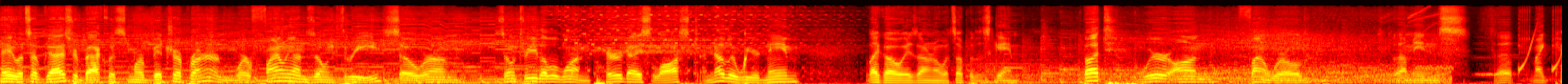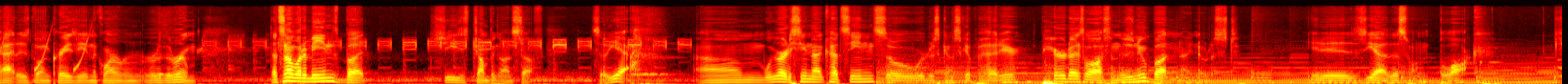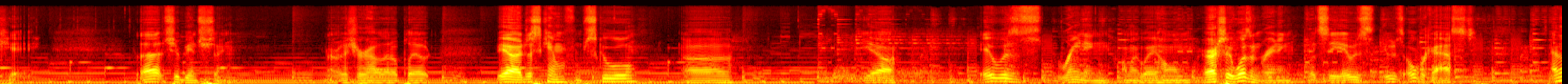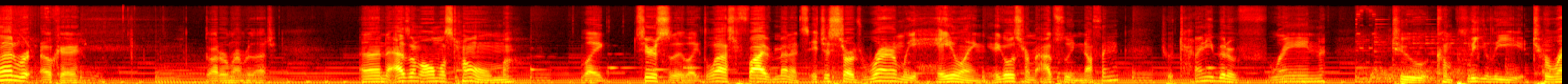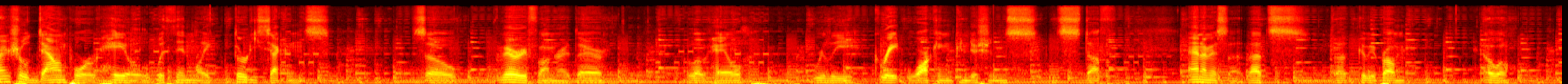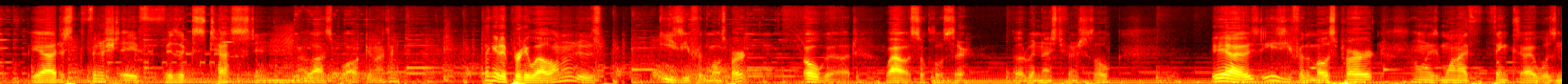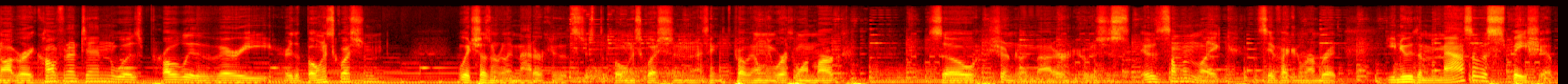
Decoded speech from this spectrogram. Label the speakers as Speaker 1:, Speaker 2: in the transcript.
Speaker 1: Hey, what's up guys? We're back with some more Bit Trip Runner, and we're finally on Zone 3. So we're on Zone 3, Level 1, Paradise Lost. Another weird name. Like always, I don't know what's up with this game. But, we're on Final World. So that means that my cat is going crazy in the corner of the room. That's not what it means, but she's jumping on stuff. So yeah. Um, we've already seen that cutscene, so we're just going to skip ahead here. Paradise Lost, and there's a new button I noticed. It is, yeah, this one, block. Okay. That should be interesting. Not really sure how that'll play out. But yeah, I just came from school. Uh, yeah. It was raining on my way home. Or actually, it wasn't raining. Let's see. It was it was overcast. And then, okay. Gotta remember that. And as I'm almost home, like, seriously, like, the last five minutes, it just starts randomly hailing. It goes from absolutely nothing to a tiny bit of rain to completely torrential downpour of hail within like 30 seconds. So, very fun right there. I love hail. Really great walking conditions and stuff. And I miss that. That's, that could be a problem. Oh well. Yeah, I just finished a physics test in my last block, and I think, I think I did pretty well on it. It was easy for the most part. Oh god. Wow, it's so close there. Would have been nice to finish this hole. Yeah, it was easy for the most part. Only one I think I was not very confident in was probably the very, or the bonus question. Which doesn't really matter because it's just the bonus question I think it's probably only worth one mark. So, shouldn't really matter. It was just, it was something like, let's see if I can remember it. You knew the mass of a spaceship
